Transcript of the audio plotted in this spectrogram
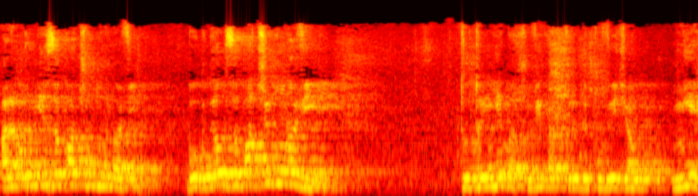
ale on nie zobaczył Monawi. Bo gdy on zobaczy Monawi, tutaj nie ma człowieka, który by powiedział nie.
